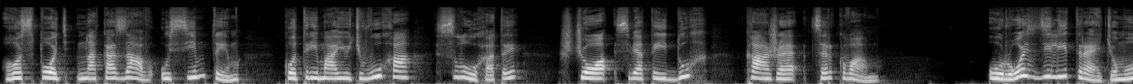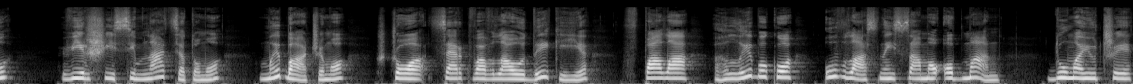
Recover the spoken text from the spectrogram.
Господь наказав усім тим, котрі мають вуха слухати, що Святий Дух каже церквам. У розділі 3, вірші 17, ми бачимо, що церква в Лаодикії впала глибоко у власний самообман, думаючи,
